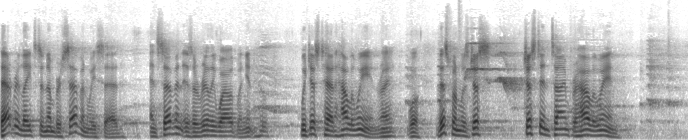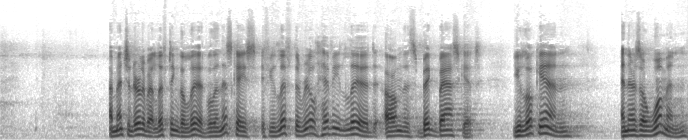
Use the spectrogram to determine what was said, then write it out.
That relates to number seven, we said, and seven is a really wild one. You know, we just had Halloween, right? Well, this one was just just in time for Halloween. I mentioned earlier about lifting the lid. Well, in this case, if you lift the real heavy lid on this big basket, you look in, and there's a woman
